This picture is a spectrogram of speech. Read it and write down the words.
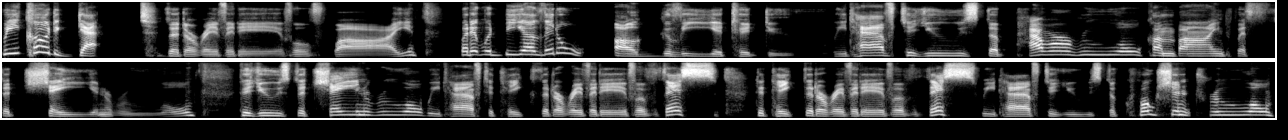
We could get the derivative of y, but it would be a little ugly to do. We'd have to use the power rule combined with the chain rule. To use the chain rule, we'd have to take the derivative of this. To take the derivative of this, we'd have to use the quotient rule.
